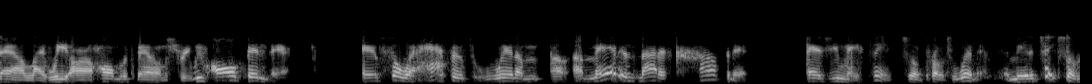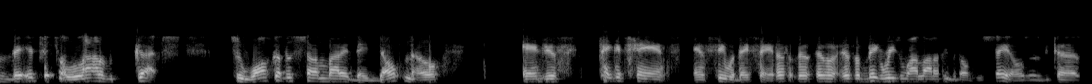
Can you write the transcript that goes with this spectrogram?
down like we are a homeless man on the street. We've all been there. And so what happens when a, a, a man is not as confident as you may think to approach women? I mean, it takes a it takes a lot of guts to walk up to somebody they don't know and just take a chance and see what they say. That's, that's a big reason why a lot of people don't do sales is because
